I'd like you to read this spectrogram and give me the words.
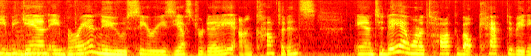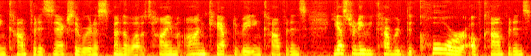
We began a brand new series yesterday on confidence. And today I want to talk about captivating confidence. And actually, we're going to spend a lot of time on captivating confidence. Yesterday, we covered the core of confidence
